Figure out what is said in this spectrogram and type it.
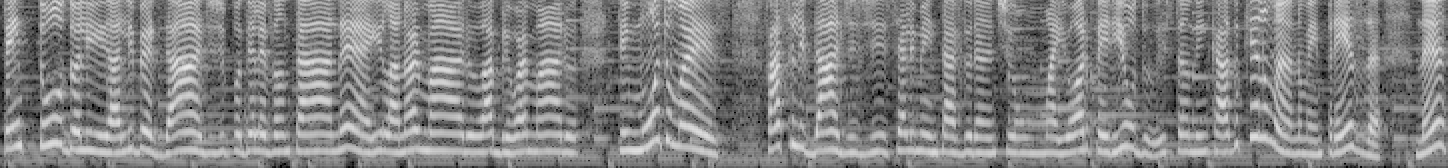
Tem tudo ali, a liberdade de poder levantar, né, ir lá no armário, abrir o armário, tem muito mais facilidade de se alimentar durante um maior período estando em casa do que numa, numa empresa, né?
